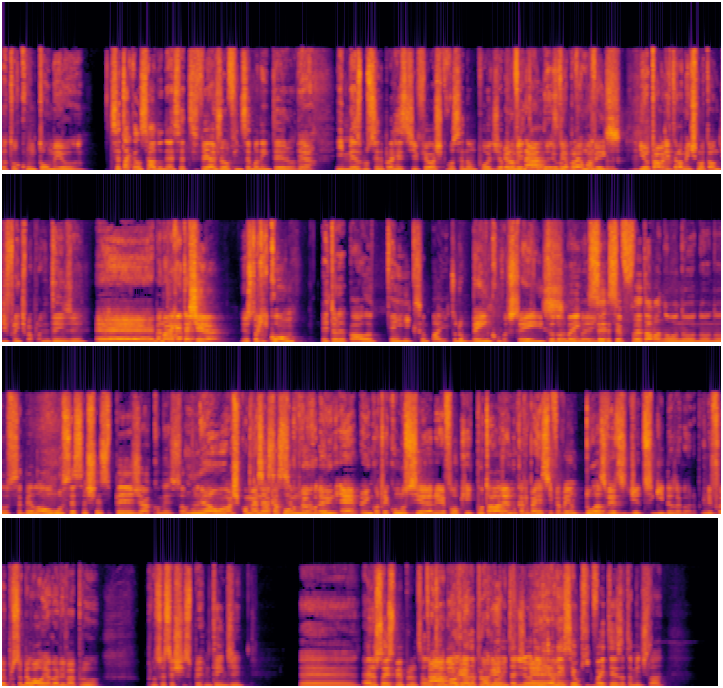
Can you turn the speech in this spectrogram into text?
Eu tô, com um tom meio. Você tá cansado, né? Você viajou o fim de semana inteiro, né? É. E mesmo sendo pra Recife, eu acho que você não pôde Eu não vi aproveitar. nada, eu vi a praia uma vez. E eu tava literalmente no hotel de frente pra praia. Entendi. É, meu nome é Caio Teixeira. Eu estou aqui com. Heitor de Paula. Henrique Sampaio. Tudo bem com vocês? Tudo, bem. bem. Você tava no, no, no, no CBLOL. O CCXP já começou? né? Não, acho que começa É daqui a pouco. Eu, semana. eu- é, eu encontrei com o Luciano e ele falou que, puta, olha, nunca vim pra Recife, eu venho duas vezes de- seguidas agora. Porque ele foi pro CBLOL e agora ele vai pro, pro CCXP. Entendi. É, Era só isso minha pergunta. Eu não Ah, tenho nem ok, nada pra ok. complementar. de- Eu, nem, É. eu nem sei o que vai ter exatamente lá.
